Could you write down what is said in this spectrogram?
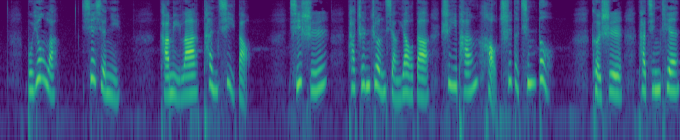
“不用了，谢谢你。”卡米拉叹气道。其实，他真正想要的是一盘好吃的青豆，可是他今天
